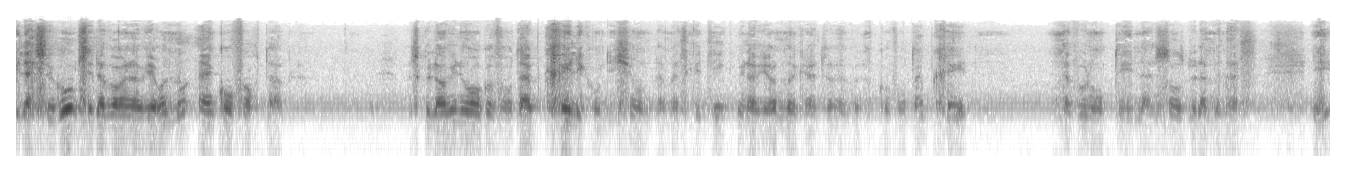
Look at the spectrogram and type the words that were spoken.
et la seconde, c'est d'avoir un environnement inconfortable. Parce que l'environnement confortable crée les conditions de la masse critique, mais l'environnement inconfortable crée la volonté, le sens de la menace. Et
